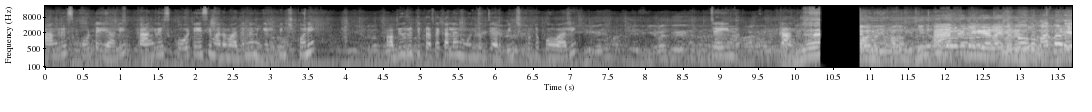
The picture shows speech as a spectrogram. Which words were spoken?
కాంగ్రెస్ కోటేయాలి. కాంగ్రెస్ కోటేసి మనం అదనను గెలిపించుకొని అభివృద్ధి పథకాలను ముందుకు జరిపించుకుంటూ పోవాలి. జై కాంగ్రెస్. మాట్లాడే.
